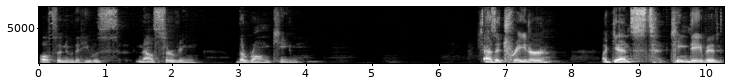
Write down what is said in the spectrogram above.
also knew that he was now serving the wrong king. As a traitor against King David,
